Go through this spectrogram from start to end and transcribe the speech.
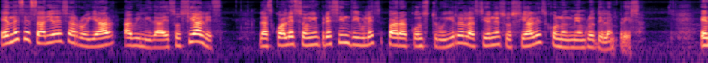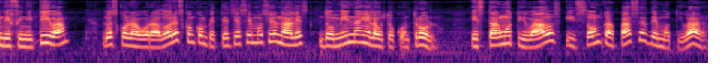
es necesario desarrollar habilidades sociales, las cuales son imprescindibles para construir relaciones sociales con los miembros de la empresa. En definitiva, los colaboradores con competencias emocionales dominan el autocontrol, están motivados y son capaces de motivar.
